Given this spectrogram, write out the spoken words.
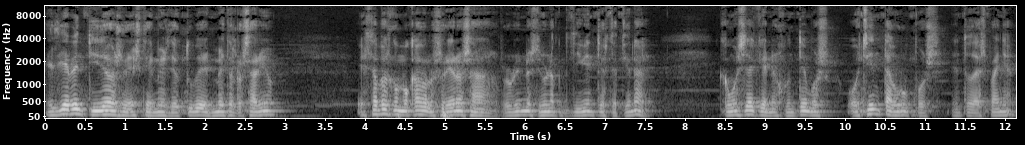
El día 22 de este mes de octubre, el mes del Rosario, estamos convocados los sorianos a reunirnos en un acontecimiento excepcional, como es que nos juntemos 80 grupos en toda España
